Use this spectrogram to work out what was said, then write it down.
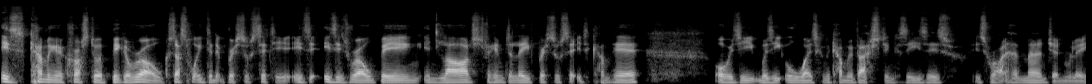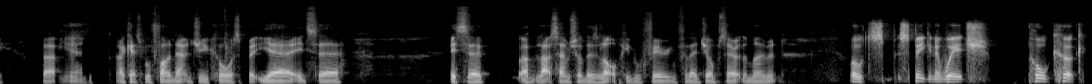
is coming across to a bigger role because that's what he did at Bristol City. Is is his role being enlarged for him to leave Bristol City to come here, or is he was he always going to come with Ashton because he's his his right hand man generally? But Yeah. I guess we'll find out in due course. But yeah, it's a it's a um, like I say, I'm sure there's a lot of people fearing for their jobs there at the moment. Well, sp- speaking of which, Paul Cook.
